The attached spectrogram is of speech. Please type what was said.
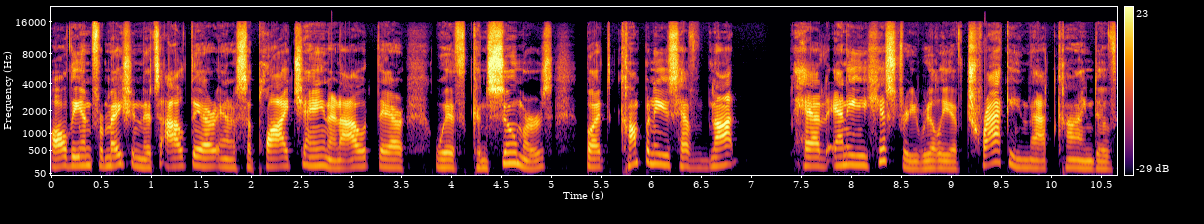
all the information that's out there in a supply chain and out there with consumers. But companies have not had any history really of tracking that kind of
